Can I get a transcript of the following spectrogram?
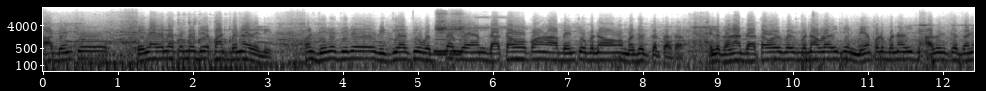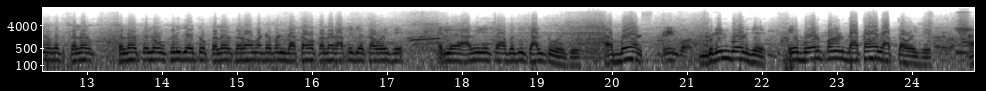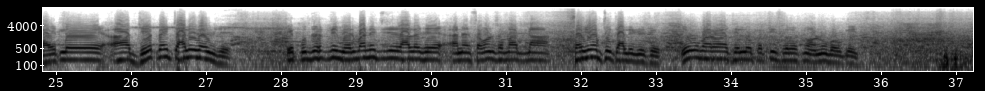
આ બેન્ચો પહેલાં વહેલાં તો મેં બે પાંચ બનાવેલી. પણ ધીરે ધીરે વિદ્યાર્થીઓ વધતા ગયા એમ દાતાઓ પણ આ બેન્ચો બનાવવામાં મદદ કરતા હતા. એટલે ઘણા દાતાઓએ બનાવડાવી છે મેં પણ બનાવી છે. આવી રીતે ઘણી વખત કલર કલર પેલો ઉકળી જાય તો કલર કરવા માટે પણ દાતાઓ કલર આપી જતા હોય છે. એટલે આવી રીતે આ બધું ચાલતું હોય છે. આ board green board. Green board છે. એ બોર્ડ પણ દાતાઓ જ આપતા હોય છે. હા એટલે આ જે કંઈ ચાલી રહ્યું છે એ કુદરતની મહેરબાનીથી ચાલે છે અને સવર્ણ સમાજના સહયોગથી ચાલી રહ્યું છે. એવું મારો આ છેલ્લો પચીસ વર્ષનો અનુભવ કહીશ.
